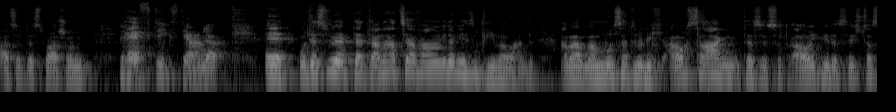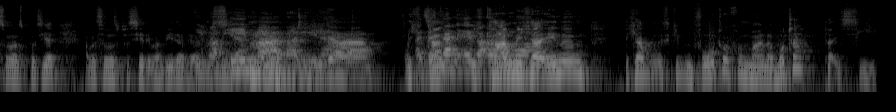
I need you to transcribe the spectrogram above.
also das war schon Heftigst, ja. ja, äh, und das wird, da- dann hat sie auf einmal wieder diesen Klimawandel. Aber man muss natürlich auch sagen, das ist so traurig, wie das ist, dass sowas passiert, aber sowas passiert immer wieder. Immer wieder. Immer wieder. Ich Also kann, kann ich kann mich erinnern, ich hab, es gibt ein Foto von meiner Mutter, da ist sie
